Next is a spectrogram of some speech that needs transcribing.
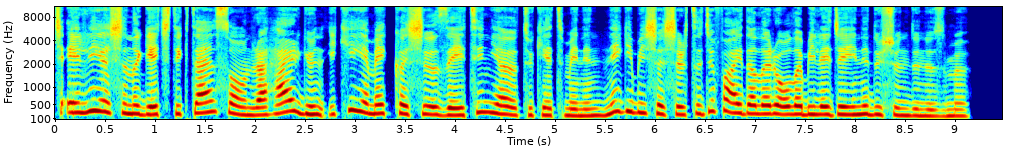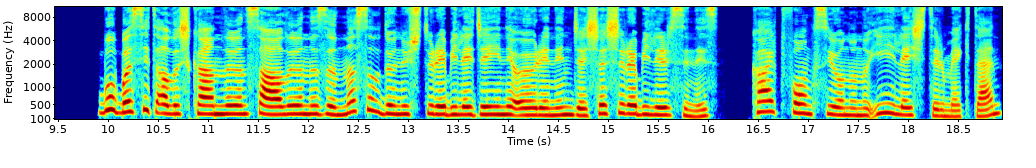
Hiç 50 yaşını geçtikten sonra her gün 2 yemek kaşığı zeytinyağı tüketmenin ne gibi şaşırtıcı faydaları olabileceğini düşündünüz mü? Bu basit alışkanlığın sağlığınızı nasıl dönüştürebileceğini öğrenince şaşırabilirsiniz. Kalp fonksiyonunu iyileştirmekten,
